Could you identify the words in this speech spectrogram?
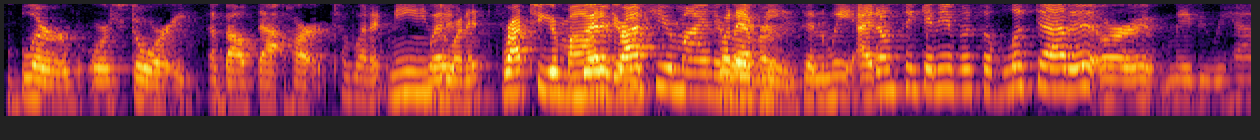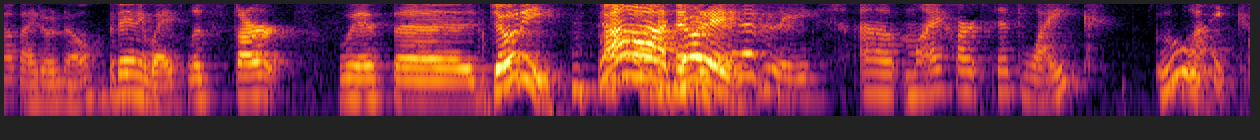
blurb or story about that heart. So what it means What or it- what it brought to your mind. what it brought to your mind or whatever. what it means. And we I don't think any of us have looked at it or maybe we have, I don't know. But anyway, let's start with uh, Jody. Ah, Jody. Lovely. Uh, my heart says like. Ooh. Like.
